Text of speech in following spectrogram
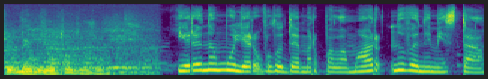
чи вони будуть одужувати. Ірина Муляр, Володимир Паламар. Новини міста.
